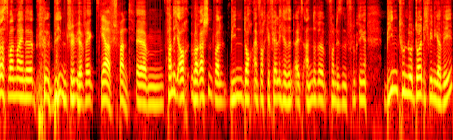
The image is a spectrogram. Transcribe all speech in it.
Das waren meine Bienen-Trivia-Facts. Ja, spannend. Ähm, fand ich auch überraschend, weil Bienen doch einfach gefährlicher sind als andere von diesen Flugdingern. Bienen tun nur deutlich weniger weh.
